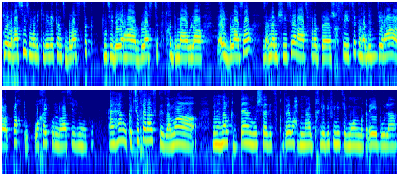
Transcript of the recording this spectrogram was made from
كاين ال racisme ولكن إلا كانت بلاصتك كنتي دايرها بلاصتك في خدمة ولا في أي بلاصة زعما مشيتي راه تفرض شخصيتك غادي ديرها partout واخا يكون ال racisme و أها وكتشوفي راسك زعما من هنا لقدام واش غادي تقدري واحد النهار تدخلي définitivement المغرب ولا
